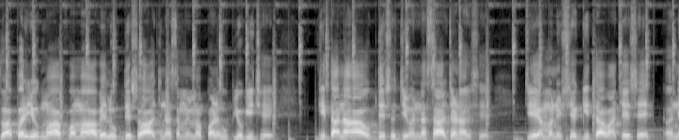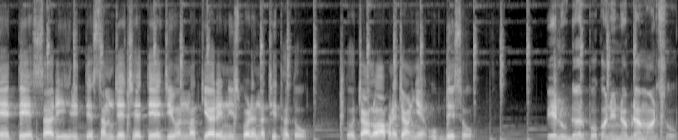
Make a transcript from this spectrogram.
દ્વાપર યુગમાં આપવામાં આવેલ ઉપદેશો આજના સમયમાં પણ ઉપયોગી છે. ગીતાના આ ઉપદેશો જીવનના સાર જણાવશે. જે મનુષ્ય ગીતા વાંચે છે અને તે સારી રીતે સમજે છે તે જીવનમાં ક્યારેય નિષ્ફળ નથી થતો. તો ચાલો આપણે જાણીએ ઉપદેશો. પેલું ડરપોક અને નબળા માણસો.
